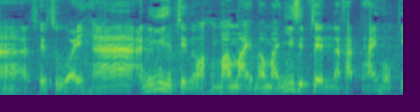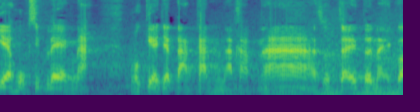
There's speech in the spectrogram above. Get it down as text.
อ่าสวยๆอ่าอันนี้ 20 เซนเหรอมาใหม่มาใหม่ 20 เซนนะครับให้หัวเกียร์ 60 แรงนะ หัวเกียร์จะต่างกันนะครับนะสนใจตัวไหนก็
